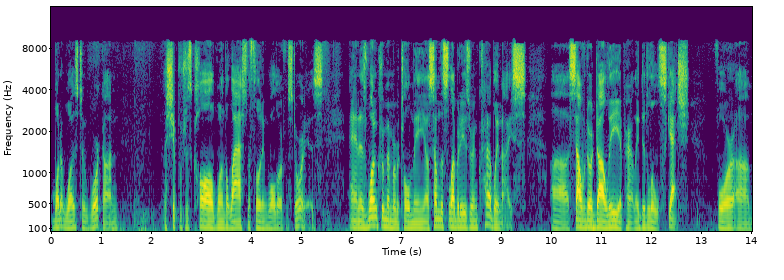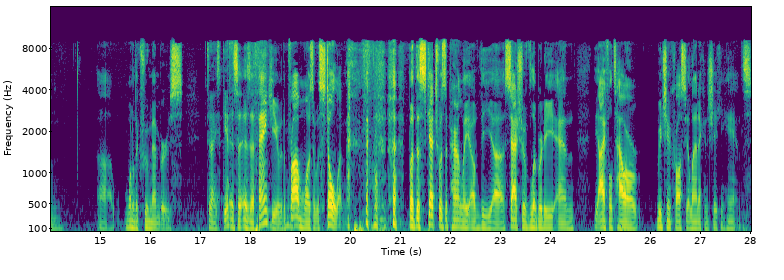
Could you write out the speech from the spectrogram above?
what it was to work on a ship which was called one of the last of the floating Waldorf Astorias. And as one crew member told me, you know, some of the celebrities were incredibly nice. Uh, Salvador Dali apparently did a little sketch for um, uh, one of the crew members it's a nice gift. As a, as a thank you. The problem was it was stolen. but the sketch was apparently of the uh, Statue of Liberty and the Eiffel Tower reaching across the Atlantic and shaking hands.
